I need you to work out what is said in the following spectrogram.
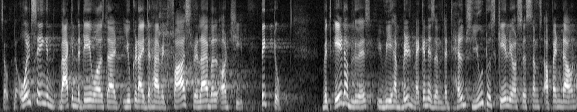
So the old saying in, back in the day was that you could either have it fast, reliable, or cheap. Pick two. With AWS, we have built mechanism that helps you to scale your systems up and down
